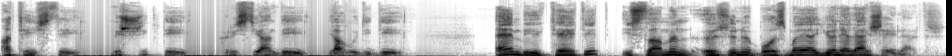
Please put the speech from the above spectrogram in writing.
Ateist değil, müşrik değil, Hristiyan değil, Yahudi değil en büyük tehdit İslam'ın özünü bozmaya yönelen şeylerdir.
